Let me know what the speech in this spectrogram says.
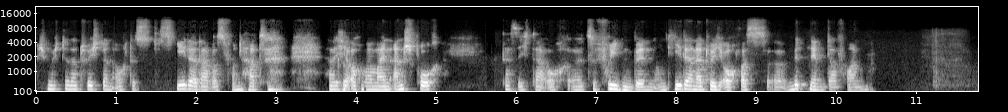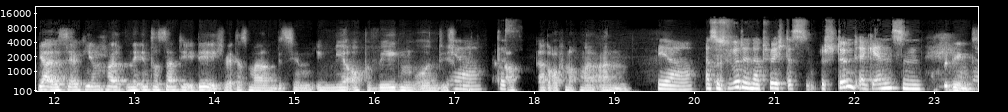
Ich möchte natürlich dann auch, dass, dass jeder da was von hat. habe ich ja auch immer meinen Anspruch, dass ich da auch äh, zufrieden bin und jeder natürlich auch was äh, mitnimmt davon. Ja, das ist auf jeden Fall eine interessante Idee. Ich werde das mal ein bisschen in mir auch bewegen und ich ja, spreche auch darauf nochmal an. Ja, also es würde natürlich das bestimmt ergänzen. Unbedingt.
